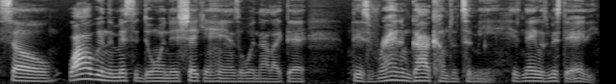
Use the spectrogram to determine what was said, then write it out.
So while we're in the midst of doing this, shaking hands or whatnot like that, this random guy comes up to me. His name was Mr. Eddie,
